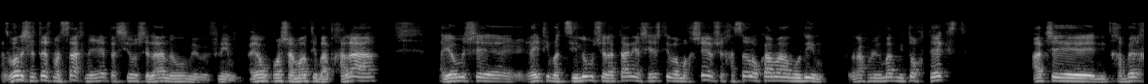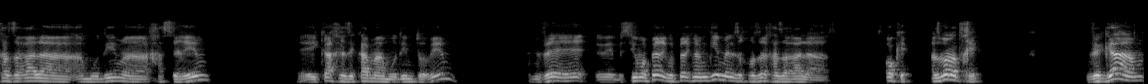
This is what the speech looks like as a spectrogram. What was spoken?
אז בואו נשתף מסך, נראה את השיעור שלנו מבפנים. היום, כמו שאמרתי בהתחלה, היום יש, ראיתי בצילום של התניא שיש לי במחשב שחסר לו כמה עמודים. אז אנחנו נלמד מתוך טקסט, עד שנתחבר חזרה לעמודים החסרים, ייקח איזה כמה עמודים טובים, ובסיום הפרק, בפרק מ"ג זה חוזר חזרה ל... אוקיי, אז בואו נתחיל. וגם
